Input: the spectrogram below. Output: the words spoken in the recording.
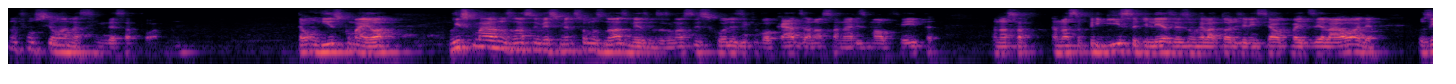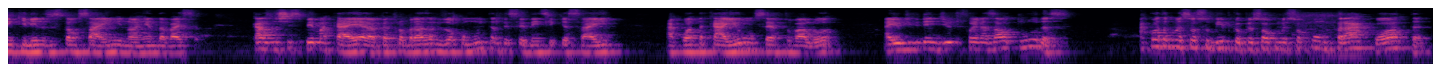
Não funciona assim dessa forma. Né? Então, o risco maior, o risco maior nos nossos investimentos somos nós mesmos, as nossas escolhas equivocadas, a nossa análise mal feita, a nossa, a nossa preguiça de ler, às vezes, um relatório gerencial que vai dizer lá, olha, os inquilinos estão saindo, a renda vai... Caso do XP Macaé, a Petrobras avisou com muita antecedência que ia sair, a cota caiu um certo valor, Aí o dividend yield foi nas alturas. A cota começou a subir porque o pessoal começou a comprar a cota,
